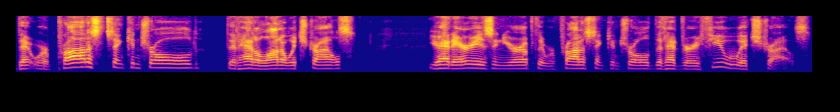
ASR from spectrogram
that were Protestant controlled that had a lot of witch trials. You had areas in Europe that were Protestant controlled that had very few witch trials.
